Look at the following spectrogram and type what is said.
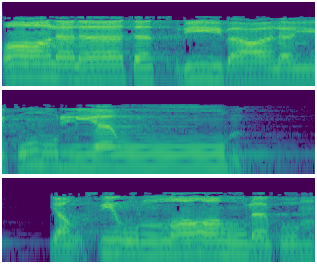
قال لا تثريب عليكم اليوم يغفر الله لكم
